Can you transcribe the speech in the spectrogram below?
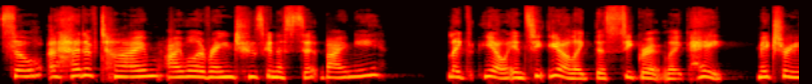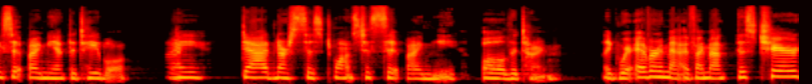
So ahead of time, I will arrange who's going to sit by me, like you know, in you know, like this secret, like, hey, make sure you sit by me at the table. My dad, narcissist, wants to sit by me all the time. Like wherever I'm at, if I'm at this chair,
